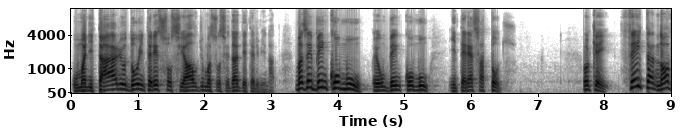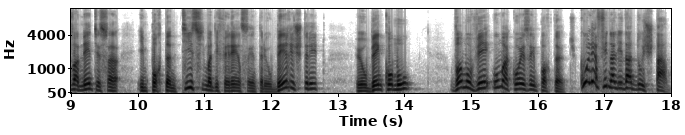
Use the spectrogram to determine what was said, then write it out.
humanitário do interesse social de uma sociedade determinada. Mas é bem comum, é um bem comum, interessa a todos. Ok, feita novamente essa importantíssima diferença entre o bem restrito e o bem comum, vamos ver uma coisa importante. Qual é a finalidade do Estado?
